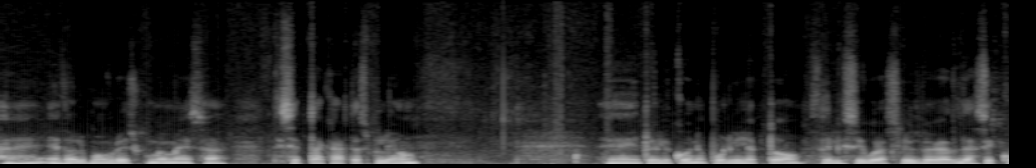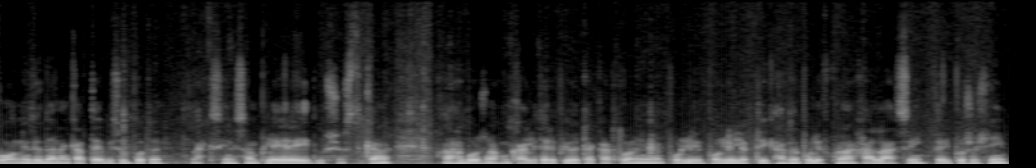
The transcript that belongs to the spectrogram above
ε, εδώ λοιπόν βρίσκουμε μέσα τις 7 κάρτες πλέον. Ε, το υλικό είναι πολύ λεπτό, θέλει σίγουρα sleeves, βέβαια δεν τα σηκώνεις, δεν τα ανακατεύεις, οπότε εντάξει, είναι σαν play rate ουσιαστικά. Αλλά θα μπορούσαν να έχουν καλύτερη ποιότητα καρτών, είναι πολύ, πολύ λεπτή κάρτα, πολύ εύκολο να χαλάσει, θέλει προσοχή.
